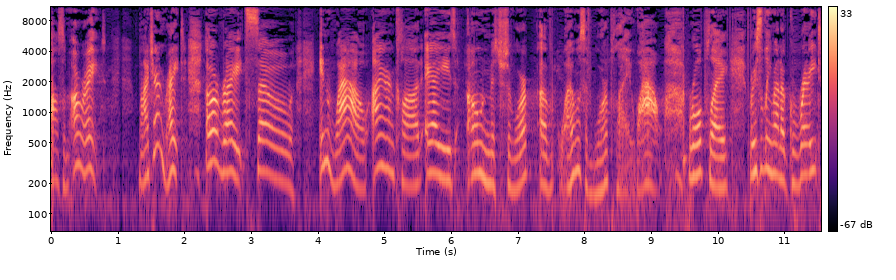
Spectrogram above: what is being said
Awesome. All right. My turn, right. All right. So, in WoW, Ironclad, AIE's own Mistress of War, of, I almost said Warplay. Wow. Roleplay, recently ran a great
